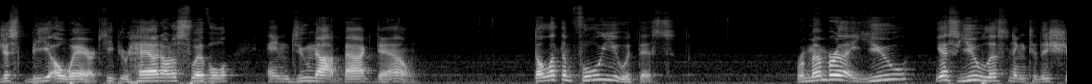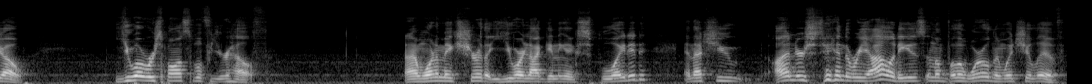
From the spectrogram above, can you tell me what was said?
Just be aware. Keep your head on a swivel and do not back down. Don't let them fool you with this. Remember that you, yes, you listening to this show, you are responsible for your health. And I want to make sure that you are not getting exploited and that you understand the realities in the, the world in which you live.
